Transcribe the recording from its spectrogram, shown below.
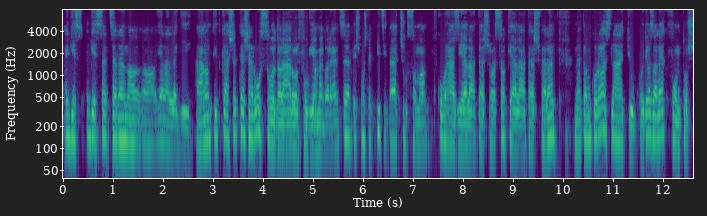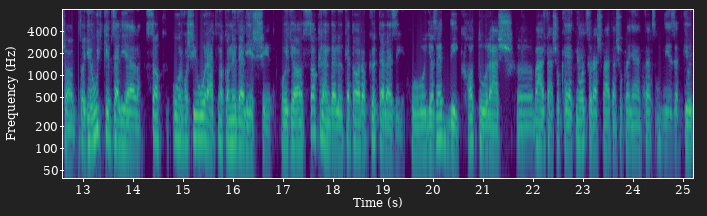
egész, egész egyszerűen a, a jelenlegi államtitkár teljesen rossz oldaláról fogja meg a rendszert, és most egy picit átcsúszom a kórházi ellátásra, a szakellátás fele, mert amikor azt látjuk, hogy az a legfontosabb, hogy ő úgy képzeli el szakorvosi óráknak a növelését, hogy a szakrendelőket arra kötelezi, hogy az eddig 6 órás váltások helyett 8 órás váltások legyenek, tehát úgy nézett ki, hogy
